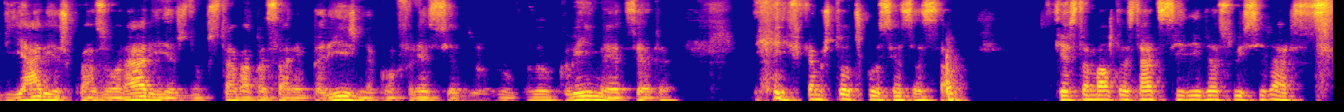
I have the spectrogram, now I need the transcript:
diárias, quase horárias, do que estava a passar em Paris, na Conferência do, do, do Clima, etc. E ficamos todos com a sensação que esta malta está decidida a suicidar-se.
